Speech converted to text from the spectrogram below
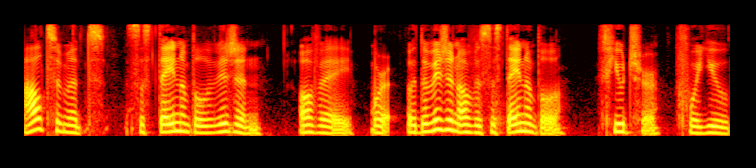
ultimate sustainable vision of a, or, or the vision of a sustainable future for you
